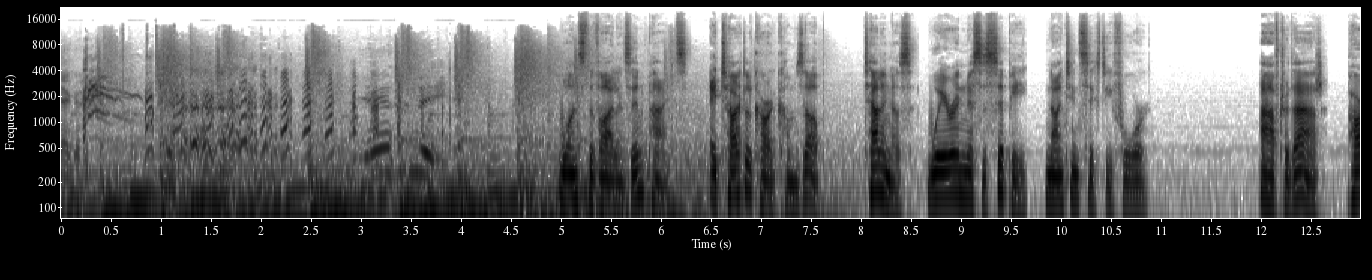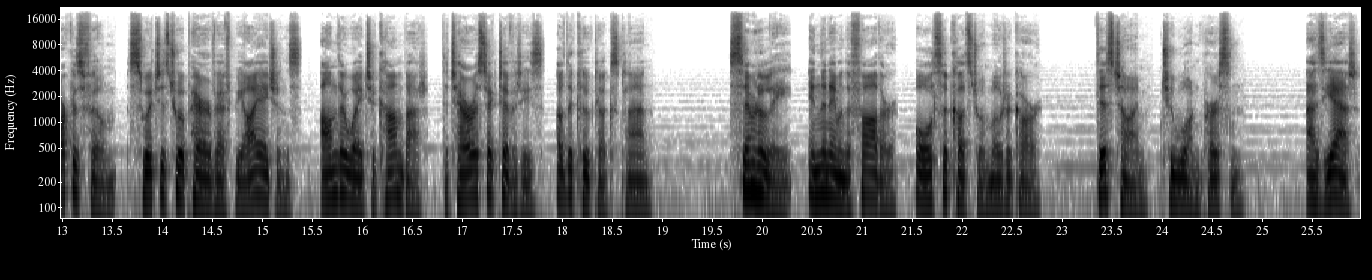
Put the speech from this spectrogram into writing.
nigger. yes, indeed. Once the violence impacts, a title card comes up telling us we're in Mississippi, 1964. After that, Parker's film switches to a pair of FBI agents on their way to combat the terrorist activities of the Ku Klux Klan. Similarly, In the Name of the Father also cuts to a motorcar, this time to one person. As yet,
